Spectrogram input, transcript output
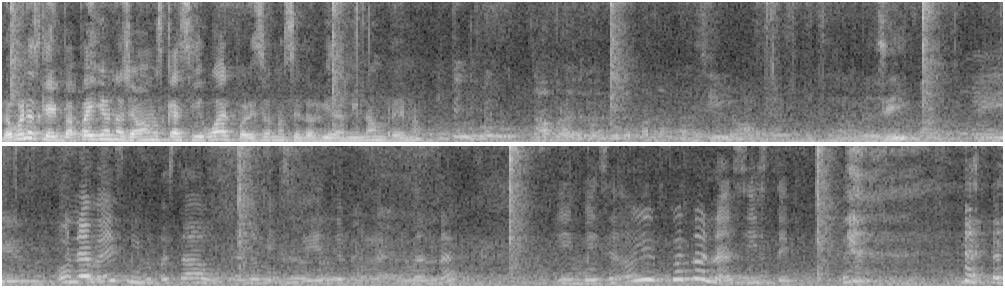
Lo bueno es que mi papá y yo nos llamamos casi igual, por eso no se le olvida mi nombre, ¿no? No, pero te olvidó cuando nací. ¿Sí? Una vez mi papá estaba buscando mi expediente por la demanda y me dice, oye, ¿cuándo naciste?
